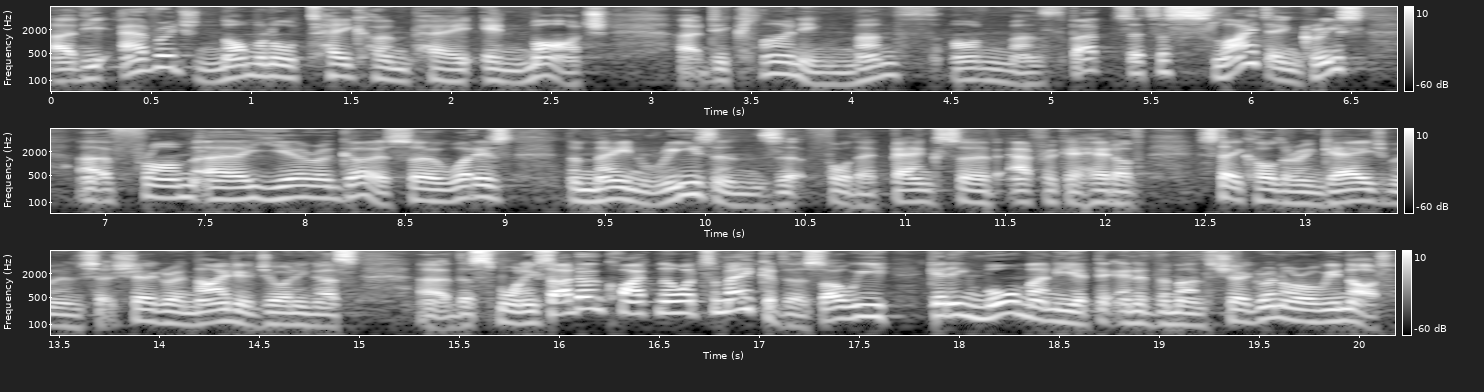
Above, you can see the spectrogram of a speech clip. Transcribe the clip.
uh, the average nominal take home pay in March uh, declining month on month, but it's a slight increase uh, from a year ago. So, what is the main reasons for that? Bankserv Africa head of stakeholder engagement, Shergeran Naidoo, joining us uh, this morning. So, I don't quite know what to make of this. Are we getting more money at the end of the month, Shergeran, or are we not?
